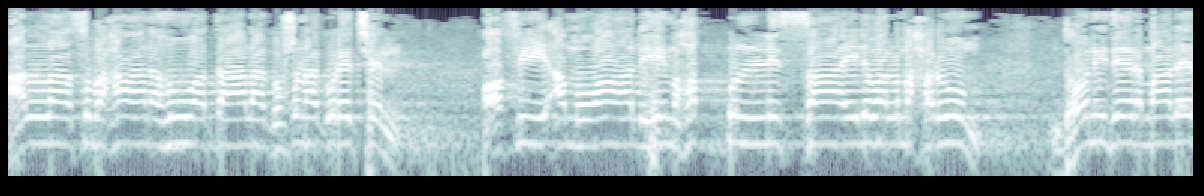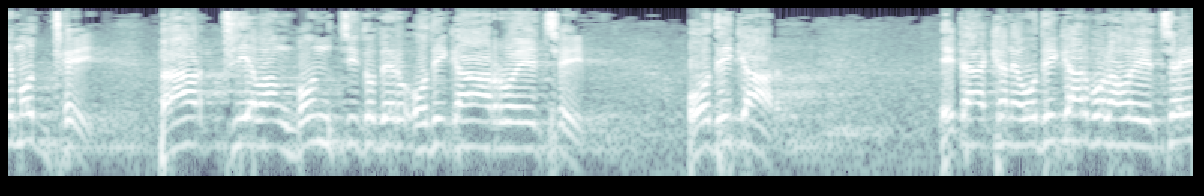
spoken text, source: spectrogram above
আল্লাহ তাআলা ঘোষণা করেছেন, অফি আমওয়ালিহিম হাক্কুন লিসাইল ওয়াল মাহরুম ধনীদের মালের মধ্যে প্রার্থী এবং বঞ্চিতদের অধিকার রয়েছে। অধিকার, এটা এখানে অধিকার বলা হয়েছে,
